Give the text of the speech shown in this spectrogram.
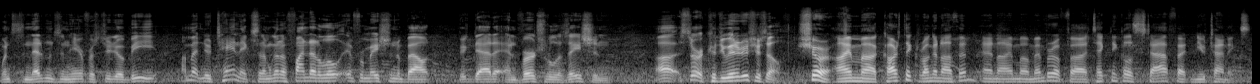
Winston Edmondson here for Studio B. I'm at Nutanix and I'm going to find out a little information about big data and virtualization. Uh, sir, could you introduce yourself? Sure, I'm uh, Karthik Ranganathan and I'm a member of uh, technical staff at Nutanix.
